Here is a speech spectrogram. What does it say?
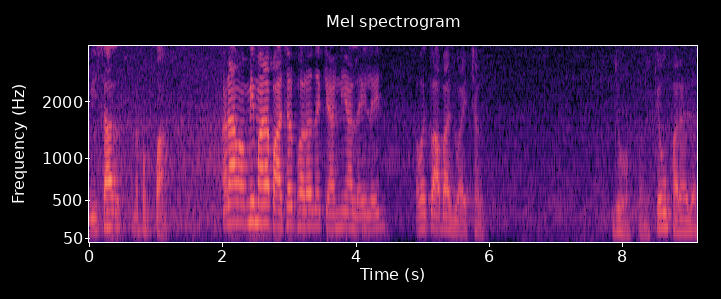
વિશાલ અને પપ્પા. અને આ મમ્મી મારા પાછળ ફરે છે ક્યારની આ લઈ લઈને. હવે તો આ બાજુ આવી ચલ. જુઓ તમે, કેવું ફરે છે.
